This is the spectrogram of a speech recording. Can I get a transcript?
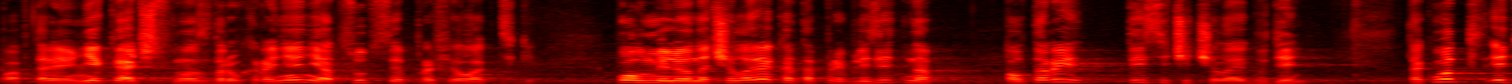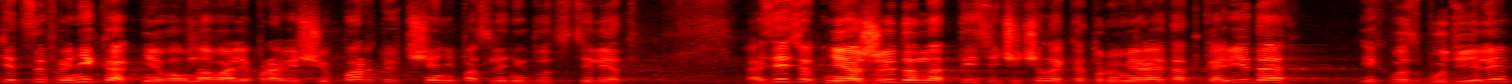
повторяю, некачественного здравоохранения отсутствия профилактики. Полмиллиона человек – это приблизительно полторы тысячи человек в день. Так вот, эти цифры никак не волновали правящую партию в течение последних 20 лет. А здесь вот неожиданно тысячи человек, которые умирают от ковида, их возбудили.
